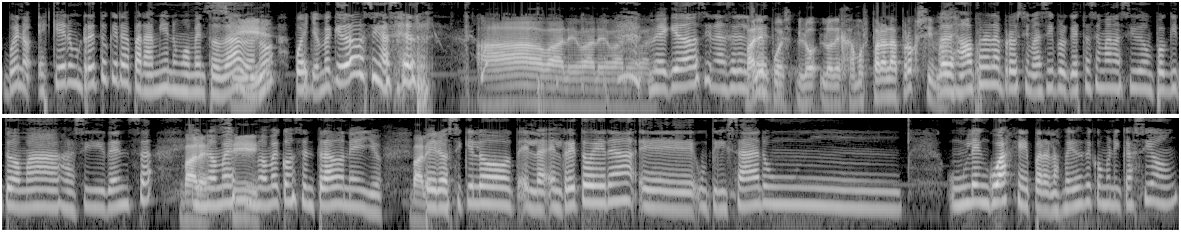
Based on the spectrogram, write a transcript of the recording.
bueno, es que era un reto que era para mí en un momento dado, Sí. ¿no? Pues yo me he quedado sin hacer. Ah, vale, vale, vale. vale. Me he quedado sin hacer el Vale, reto. pues lo, lo dejamos para la próxima. Lo dejamos para la próxima, sí, porque esta semana ha sido un poquito más así densa Vale, y no me, sí. no me he concentrado en ello. Vale. Pero sí que lo, el, el reto era eh, utilizar un, un lenguaje para los medios de comunicación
